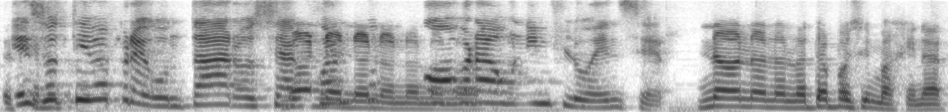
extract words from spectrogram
Es Eso no- te iba a preguntar, o sea, No, ¿cuánto no, cobra un influencer? No, no, no, no te puedes imaginar.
